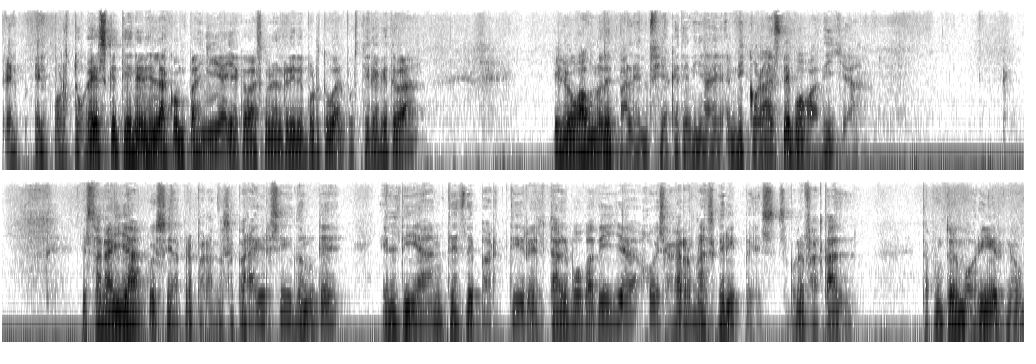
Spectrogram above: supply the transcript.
el, portugués que tienen en la compañía, ya que vas con el rey de Portugal, pues tira que te va. Y luego a uno de Palencia que tenía, eh, Nicolás de Bobadilla. Están ahí ya, pues ya preparándose para irse y donde el día antes de partir el tal Bobadilla, joder, se agarra unas gripes, se pone fatal está a punto de morir, ¿no?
